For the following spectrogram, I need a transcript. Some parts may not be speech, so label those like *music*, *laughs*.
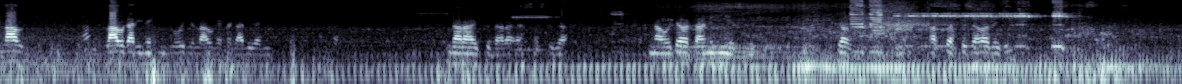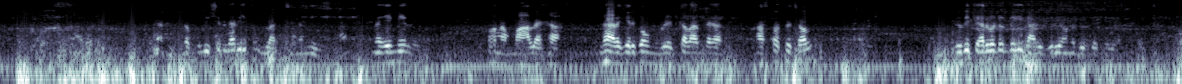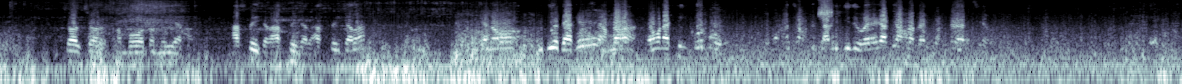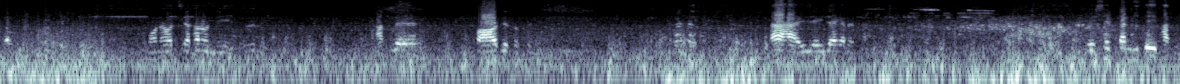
লাল লাল গাড়ি নাকি ওই যে লাল একটা গাড়ি গাড়ি দাঁড়া একটু দাঁড়া আস্তে আস্তে যা না ওইটা টার্নিং নিয়েছি চল আস্তে আস্তে যাওয়া দেখি একটা পুলিশের গাড়ি তো লাগছে নাকি না এমএলএ ও না মা লেখা না কীরকম রেড কালার দেখা আস্তে আস্তে চল যদি ক্যারবেটার দেখি গাড়ি ঘুরিয়ে অন্য দিক দেখে চল চল, সম্ভবত নেই এখন। আসতেই চালা আসতেই চালা আসতেই চালা। যেন ভিডিও দেখে আমরা এমন অ্যাক্টিং করব আমাদের কিছু হয়ে গেছে আমরা ব্যাক করতে যাচ্ছি মনে হচ্ছে এখনও নেই থাকলে পাওয়া যেত হ্যাঁ হ্যাঁ এই জায়গাটা থাকে। নিচেই থাকি।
